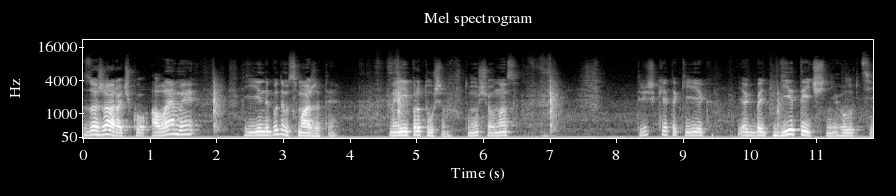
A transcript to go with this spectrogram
зажарочку, але ми її не будемо смажити. Ми її протушимо, тому що у нас трішки такі, як, якби дієтичні голубці.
